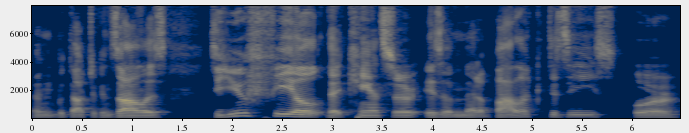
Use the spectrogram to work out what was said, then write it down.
and with Dr. Gonzalez, do you feel that cancer is a metabolic disease or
